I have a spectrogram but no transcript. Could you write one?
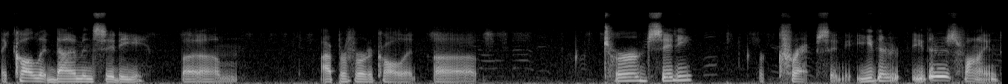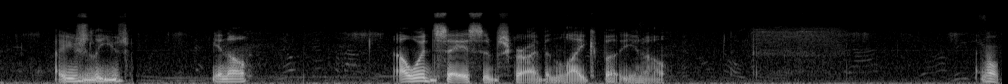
They call it Diamond City, but um, I prefer to call it uh, Turd City or Crap City. Either either is fine. I usually use, you know. I would say subscribe and like, but you know. I don't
